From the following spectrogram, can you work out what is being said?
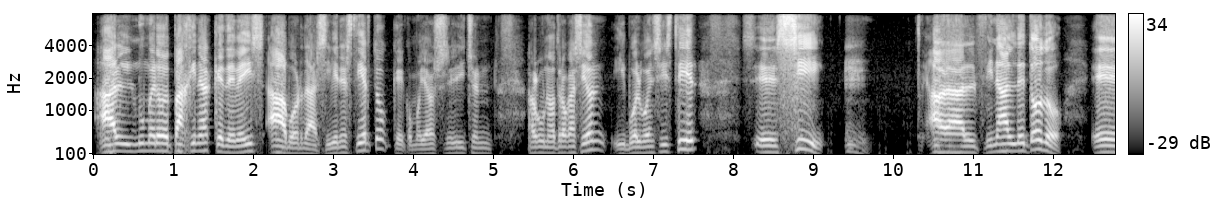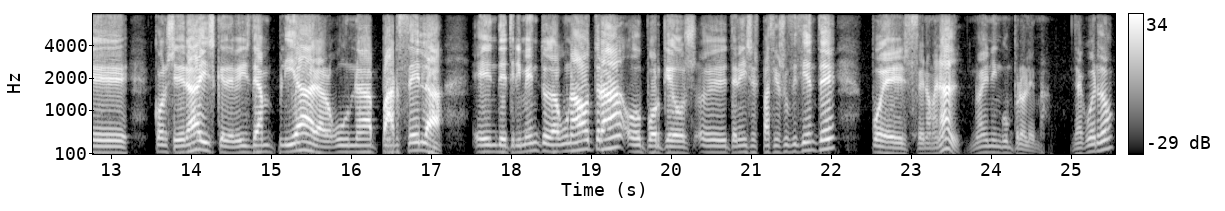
al número de páginas que debéis abordar. Si bien es cierto que como ya os he dicho en alguna otra ocasión y vuelvo a insistir, eh, si al final de todo eh, consideráis que debéis de ampliar alguna parcela en detrimento de alguna otra o porque os eh, tenéis espacio suficiente, pues fenomenal, no hay ningún problema. ¿De acuerdo?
